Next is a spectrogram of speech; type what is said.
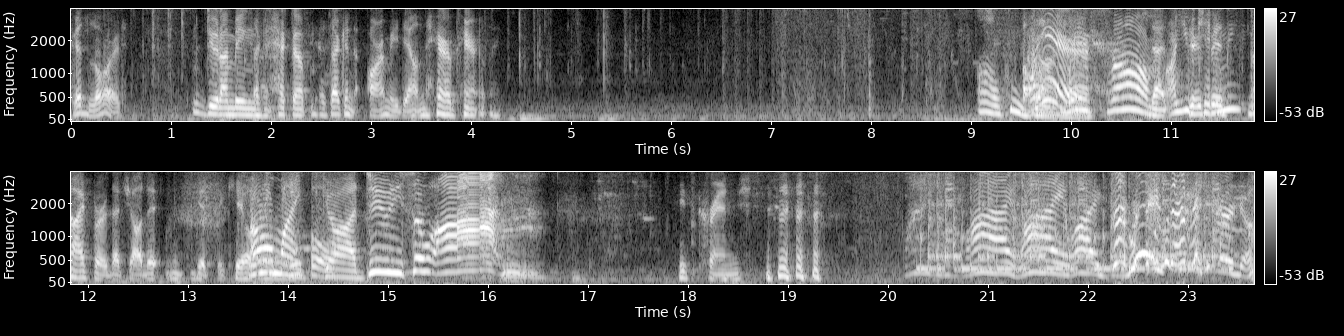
Good lord. Dude, I'm being Second. hecked up. There's like an army down there, apparently. Oh, who oh, got Where me? from? that Are you kidding me? sniper that y'all didn't get to kill. Oh my oh. god, dude, he's so hot! He's cringed. Why, why, why? There we go.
